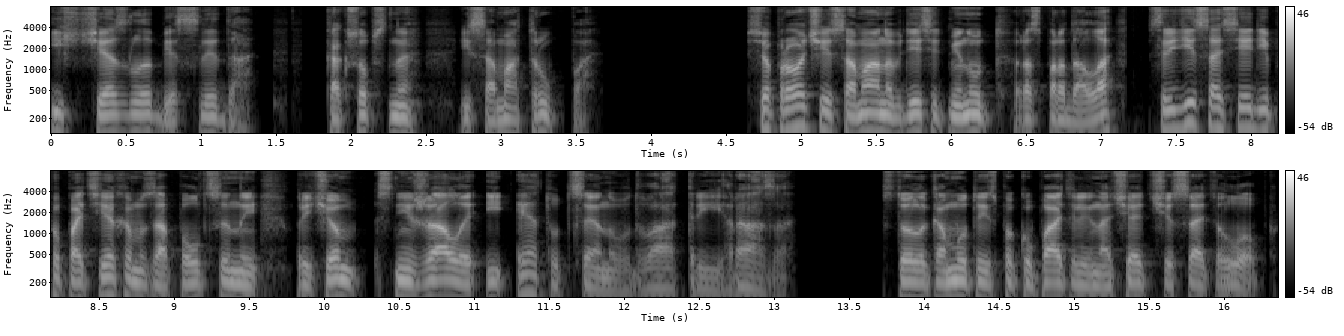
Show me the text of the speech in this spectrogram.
исчезло без следа как, собственно, и сама труппа. Все прочее Самана в 10 минут распродала среди соседей по потехам за полцены, причем снижала и эту цену в 2-3 раза. Стоило кому-то из покупателей начать чесать лоб.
